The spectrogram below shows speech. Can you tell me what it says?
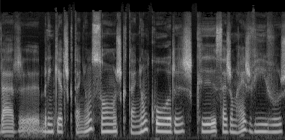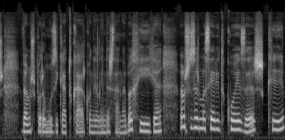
dar uh, brinquedos que tenham sons, que tenham cores, que sejam mais vivos, vamos pôr a música a tocar quando ele ainda está na barriga, vamos fazer uma série de coisas que,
